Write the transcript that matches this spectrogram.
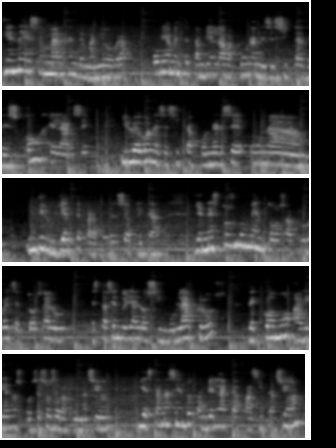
tiene ese margen de maniobra. Obviamente también la vacuna necesita descongelarse y luego necesita ponerse una, un diluyente para poderse aplicar. Y en estos momentos, Arturo, el sector salud está haciendo ya los simulacros de cómo harían los procesos de vacunación y están haciendo también la capacitación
